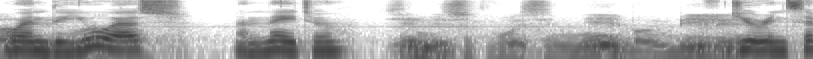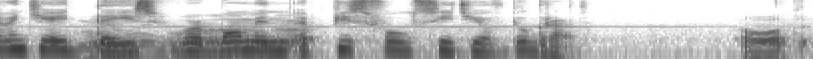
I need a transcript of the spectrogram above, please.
when the US and NATO during 78 days were bombing a peaceful city of Belgrade. Вот.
